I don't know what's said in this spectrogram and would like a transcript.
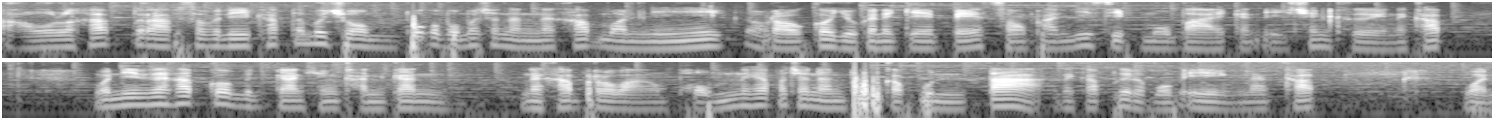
เอาละครับ กราบสวัสดีครับท่านผู้ชมพบกับผมมัชนันนะครับ วันนี้เราก็อยู่กันในเกมเ s 2020โมบายกันอีกเช่นเคยนะครับ วันนี้นะครับก็เป็นการแข่งขันกันนะครับ ระหว่างผมนะครับมัชนันพบกับคุณต้านะครับ เพื่อนของผมเองนะครับ วัน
